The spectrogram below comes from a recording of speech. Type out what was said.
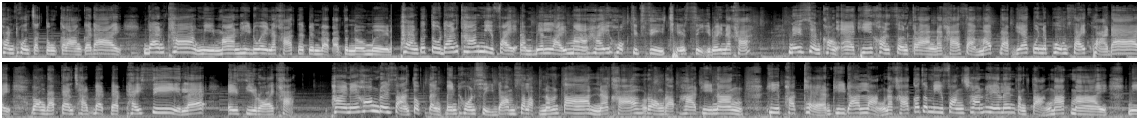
คอนโทรลจากตรงกลางก็ได้ ด้านข้างมีม่านให้ด้วยนะคะ แต่เป็นแบบอัตโนมือแผงประตูด้านข้างมีไฟแอมเบียนไลท์มาให้ 64 เฉดสีด้วยนะคะ ในส่วนของแอร์ที่คอนโซลกลางนะคะ สามารถปรับแยกอุณหภูมิซ้ายขวาได้ รองรับการชาร์จแบตแบบ Type C และ AC 100 ค่ะภายในห้องโดยสารตกแต่งเป็นโทนสีดำสลับน้ำตาลนะคะ รองรับ 5 ที่นั่ง ที่พักแขนที่ด้านหลังนะคะ ก็จะมีฟังก์ชันให้เล่นต่างๆ มากมาย มี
